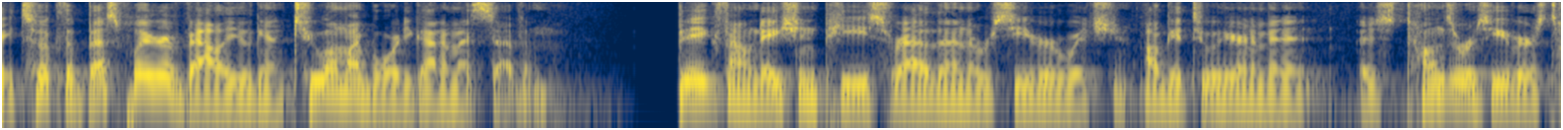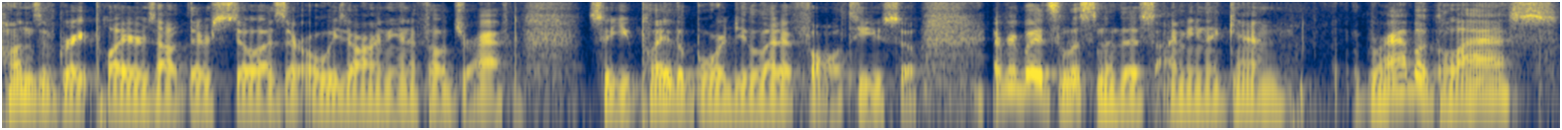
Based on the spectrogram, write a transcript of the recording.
they took the best player of value again. Two on my board. You got him at seven. Big foundation piece rather than a receiver, which I'll get to here in a minute. There's tons of receivers, tons of great players out there still, as there always are in the NFL draft. So you play the board, you let it fall to you. So everybody that's listening to this, I mean, again, grab a glass,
